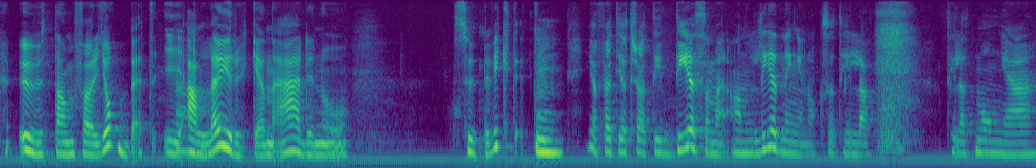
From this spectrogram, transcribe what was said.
utanför jobbet. I alla yrken är det nog superviktigt. Mm. Ja, för att jag tror att det är det som är anledningen också till att, till att många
